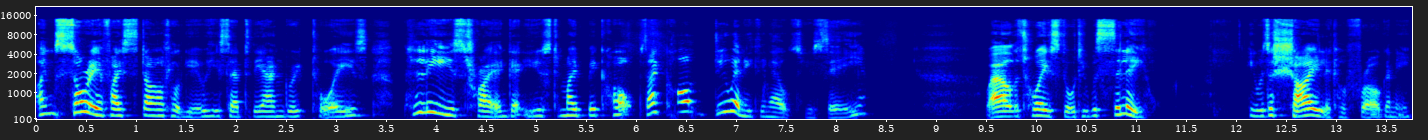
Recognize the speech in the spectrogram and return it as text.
I'm sorry if I startle you, he said to the angry toys. Please try and get used to my big hops. I can't do anything else, you see. Well, the toys thought he was silly. He was a shy little frog and he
